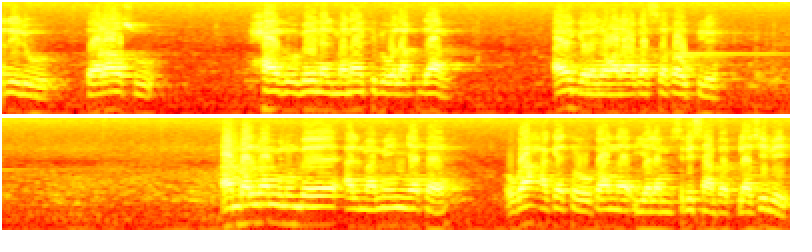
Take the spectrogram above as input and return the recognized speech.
تعتدلوا تراصوا حاذوا بين المناكب والأقدام. أجل أن يوانا قصفوك لي أم بالمامن بالمامن يفا وغا حكته وكان يلا مصري سنفا بلاسي بي.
